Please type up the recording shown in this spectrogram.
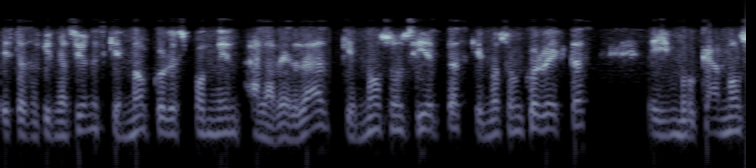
estas afirmaciones que no corresponden a la verdad, que no son ciertas, que no son correctas, e invocamos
